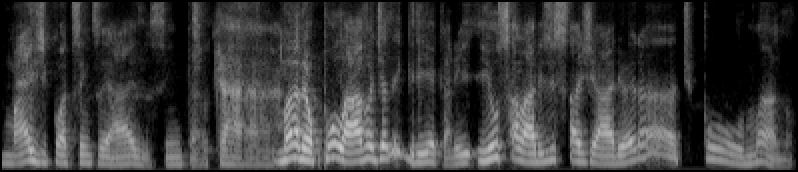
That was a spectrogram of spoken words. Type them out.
mais de 400 reais, assim, cara. Mano, eu pulava de alegria, cara. E, e o salário de estagiário era, tipo, mano,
